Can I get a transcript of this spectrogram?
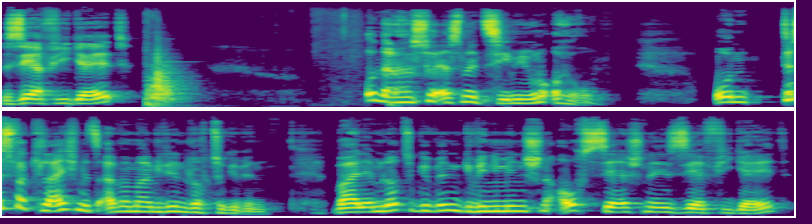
sehr viel Geld, und dann hast du erstmal 10 Millionen Euro. Und das vergleichen wir jetzt einfach mal wie den Lottogewinn. Weil im Lottogewinn gewinnen die Menschen auch sehr schnell sehr viel Geld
